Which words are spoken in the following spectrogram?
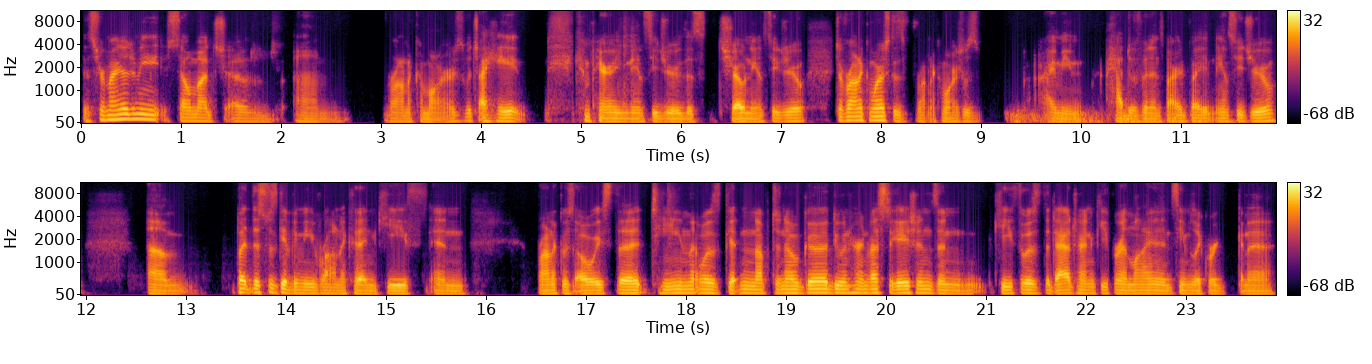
This reminded me so much of um, Veronica Mars, which I hate comparing Nancy Drew, this show Nancy Drew, to Veronica Mars because Veronica Mars was, I mean, had to have been inspired by Nancy Drew. Um, but this was giving me Veronica and Keith and Veronica was always the teen that was getting up to no good doing her investigations, and Keith was the dad trying to keep her in line. And it seems like we're gonna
